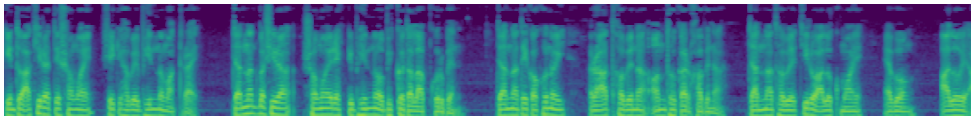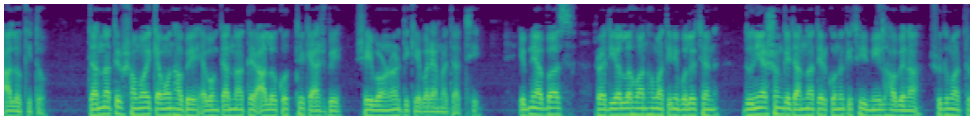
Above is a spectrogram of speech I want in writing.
কিন্তু আখিরাতে সময় সেটি হবে ভিন্ন মাত্রায়। জান্নাতবাসীরা সময়ের একটি ভিন্ন অভিজ্ঞতা লাভ করবেন। জান্নাতে কখনোই রাত হবে না, অন্ধকার হবে না। জান্নাত হবে চির আলোকময় এবং আলোয় আলোকিত। জান্নাতের সময় কেমন হবে এবং জান্নাতের আলো থেকে আসবে সেই বর্ণনার দিকে এবারে আমরা যাচ্ছি ইবনে আব্বাস রাজিয়াল্লাহানহুমা তিনি বলেছেন দুনিয়ার সঙ্গে জান্নাতের কোনো কিছুই মিল হবে না শুধুমাত্র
